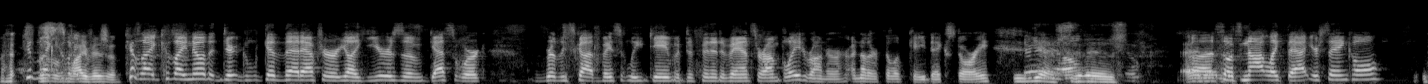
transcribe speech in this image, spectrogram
this like- is my vision. Because I, cause I know that get that after like years of guesswork, Ridley Scott basically gave a definitive answer on Blade Runner, another Philip K. Dick story. yes, it is. Uh, so it's not like that. You're saying, Cole?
